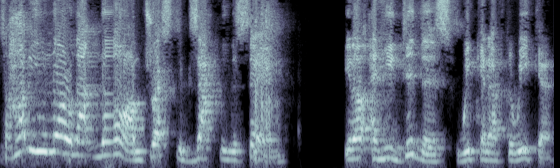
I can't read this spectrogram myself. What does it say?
So how do you know not no, I'm dressed exactly the same. You know, and he did this weekend after weekend.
